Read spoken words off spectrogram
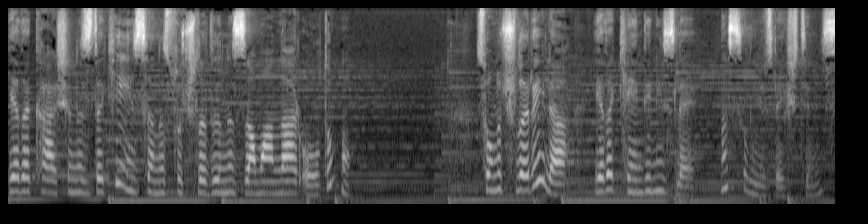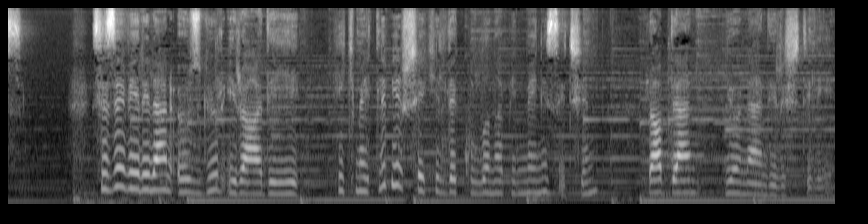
ya da karşınızdaki insanı suçladığınız zamanlar oldu mu? Sonuçlarıyla ya da kendinizle nasıl yüzleştiniz? Size verilen özgür iradeyi hikmetli bir şekilde kullanabilmeniz için Rab'den yönlendiriş dileyin.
